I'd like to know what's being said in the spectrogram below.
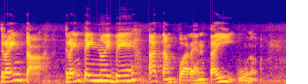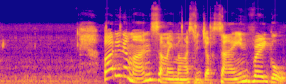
30, 39 at ang 41. Para naman sa may mga zodiac sign Virgo,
